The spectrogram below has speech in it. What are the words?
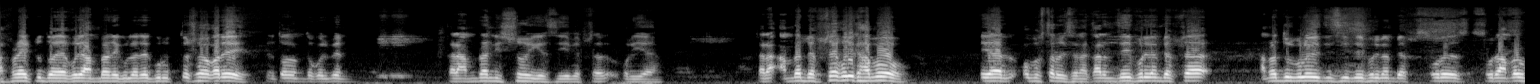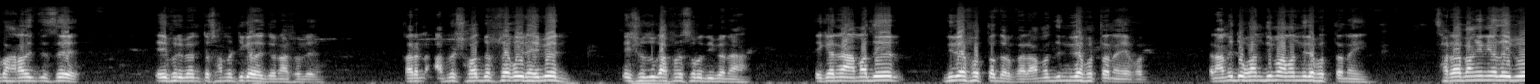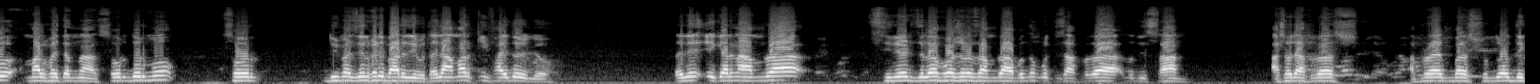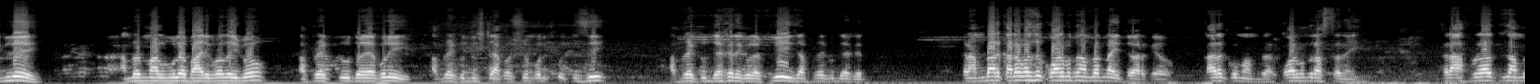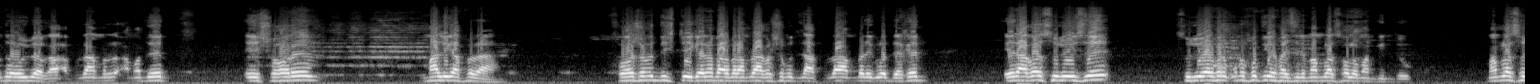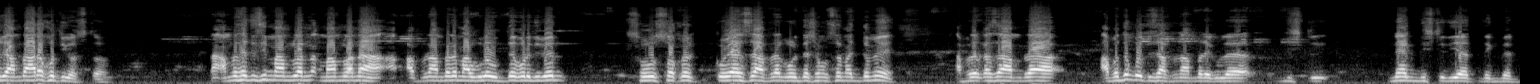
আপনারা একটু দয়া করে আমরা রেগুলারে গুরুত্ব সহকারে তদন্ত করবেন। কারণ আমরা নিঃস্ব হয়ে গেছি এই ব্যবসা করিয়া। কারণ আমরা ব্যবসা করি খাব, এ আর অবস্থা রয়েছে না। কারণ যেই পরিমাণ ব্যবসা আমরা দুর্বল হয়ে দিতেছি যে পরিমাণ ব্যবসা আমরা হানা দিতেছে এই পরিমাণ তো সামনে টিকা যাইতো না আসলে। কারণ আপনি সৎ ব্যবসা করে খাইবেন এই সুযোগ আপনার সরে দিবে না। এখানে আমাদের নিরাপত্তা দরকার, আমাদের নিরাপত্তা নাই এখন। কারণ আমি দোকান দিব, আমার নিরাপত্তা নাই। ছাড়া ভাঙি নিয়ে যাইব, মাল পাইতাম না। সোর ধর্ম সোর দুই মাস জেল খালি বাড়ি দিব তাহলে আমার কি ফায়দা হইল? তাহলে এই কারণে আমরা সিলেট জেলা প্রশাসন আমরা আবেদন করতেছি, আপনারা যদি চান, আসলে আপনারা আপনারা একবার সুন্দর দেখলে আমরা মালগুলা বাইরে করা যাইব। আপনারা একটু দয়া করি, আপনারা একটু দৃষ্টি আকর্ষণ করতেছি। আপনারা একটু দেখেন এগুলা প্লিজ আপনারা একটু দেখেন। কারণ আমরা আর কারও কাছে কোয়ার মতো আমরা নাই তো আর কেউ। কারও কম আমরা কোয়ার মতো রাস্তা নেই। কারণ আপনারা আমাদের অভিভাবক, আপনারা আমাদের এই শহরের মালিক আপনারা। প্রশাসনের দৃষ্টি এখানে বারবার আমরা আকর্ষণ করছি আপনারা আমরা এগুলো দেখেন। এর আগে চুরি হয়েছে চুরি হওয়ার পরে কোনো প্রতিকার পাইছি মামলা চলমান কিন্তু। মামলা চলে আমরা আরও ক্ষতিগ্রস্ত। আমরা চাইতেছি মামলা মামলা না, আপনার আপনারা মালগুলো উদ্ধার করে দিবেন। সৌর চক্র কই আছে, আপনার গরিবদের সমস্যার মাধ্যমে। আপনাদের কাছে আমরা আবেদন করতেছি, আপনারা আমরা এগুলা দৃষ্টি, ন্যাক দৃষ্টি দিয়ে দেখবেন।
